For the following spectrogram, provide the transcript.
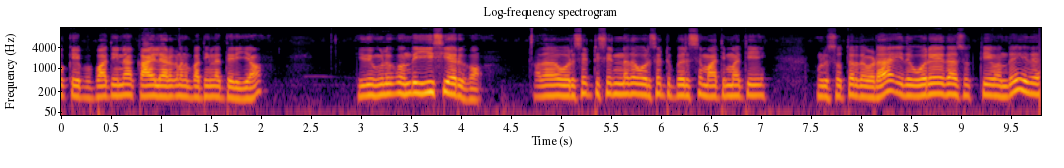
ஓகே இப்போ பார்த்தீங்கன்னா காயில் இறக்குனது பார்த்தீங்கன்னா தெரியும். இது உங்களுக்கு வந்து ஈஸியாக இருக்கும். அதாவது ஒரு செட்டு சின்னதாக ஒரு செட்டு பெருசு மாற்றி மாற்றி உங்களுக்கு சுற்றுறத விட இது ஒரே இதாக சுற்றி வந்து இது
